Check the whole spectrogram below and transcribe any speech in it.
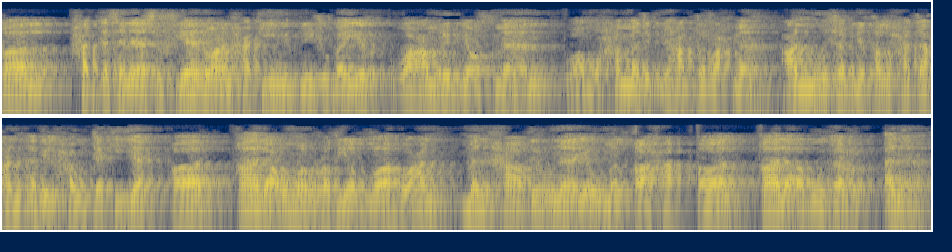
قال حدثنا سفيان عن حكيم بن جبير وعمر بن عثمان ومحمد بن عبد الرحمن موسى بن طلحة عن أبي الحوتكية قال قال عمر رضي الله عنه من حاضرنا يوم القاحة؟ قال قال أبو ذر أنا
